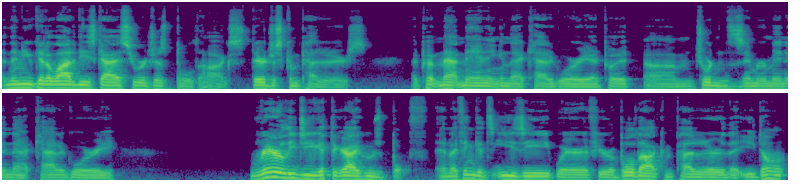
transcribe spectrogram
And then you get a lot of these guys who are just bulldogs. They're just competitors. I'd put Matt Manning in that category. I'd put um, Jordan Zimmermann in that category. Rarely do you get the guy who's both. And I think it's easy where if you're a Bulldog competitor that you don't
